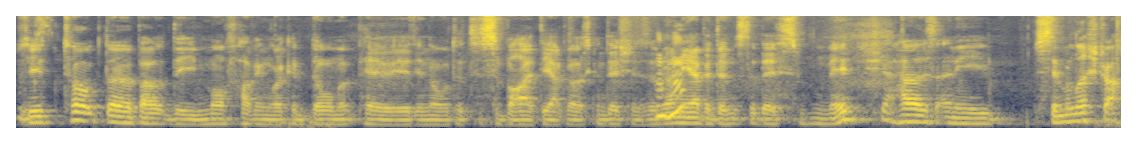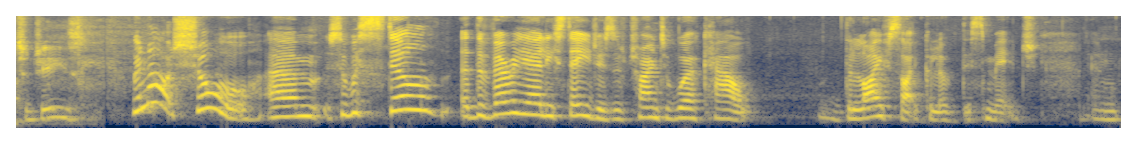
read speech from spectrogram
so you talked there about the moth having like a dormant period in order to survive the adverse conditions. Is there mm-hmm. any evidence that this midge has any similar strategies? We're not sure. Um, so we're still at the very early stages of trying to work out the life cycle of this midge, and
